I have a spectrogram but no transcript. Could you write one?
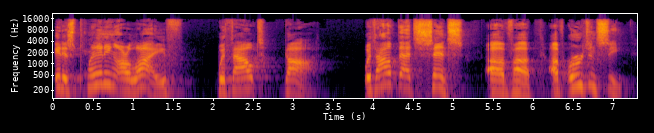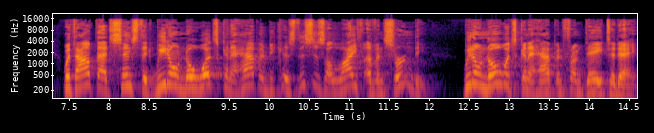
It is planning our life without God, without that sense of, uh, of urgency, without that sense that we don't know what's going to happen because this is a life of uncertainty. We don't know what's going to happen from day to day.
